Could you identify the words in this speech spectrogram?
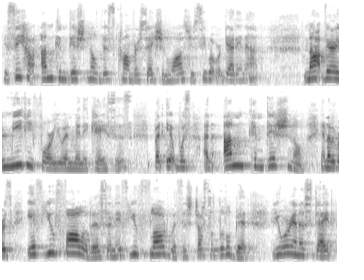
You see how unconditional this conversation was? You see what we're getting at? Not very meaty for you in many cases but it was an unconditional. In other words if you followed us and if you flowed with us just a little bit you were in a state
